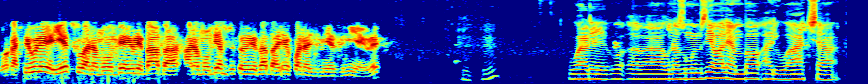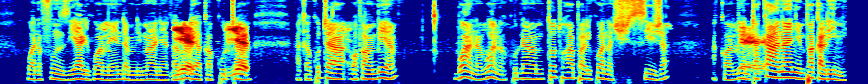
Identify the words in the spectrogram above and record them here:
wakati ule Yesu anamwombea yule baba, anamwombea mtoto yule baba aliyekuwa anazimiazimia yule yule. Mhm. Wale uh, uh, unazungumzia wale ambao aliwaacha wanafunzi yeye alikuwa ameenda mlimani akarudi Yes, akakuta yes. akakuta wakamwambia bwana bwana kuna mtoto hapa alikuwa na sija akawambia Eh. nitakaa nanyi mpaka lini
